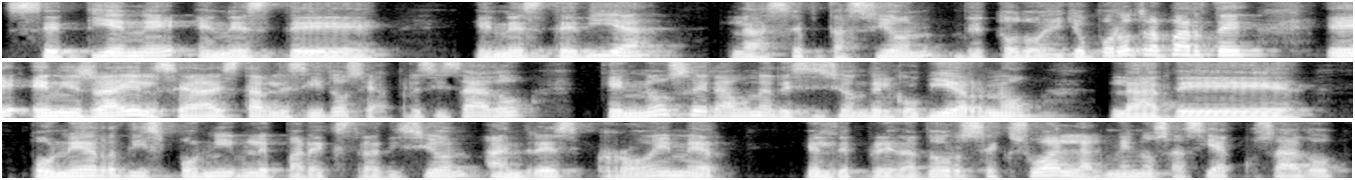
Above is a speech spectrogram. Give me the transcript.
se tiene en este, en este día la aceptación de todo ello. Por otra parte, eh, en Israel se ha establecido, se ha precisado que no será una decisión del gobierno la de poner disponible para extradición a Andrés Roemer, el depredador sexual, al menos así acusado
